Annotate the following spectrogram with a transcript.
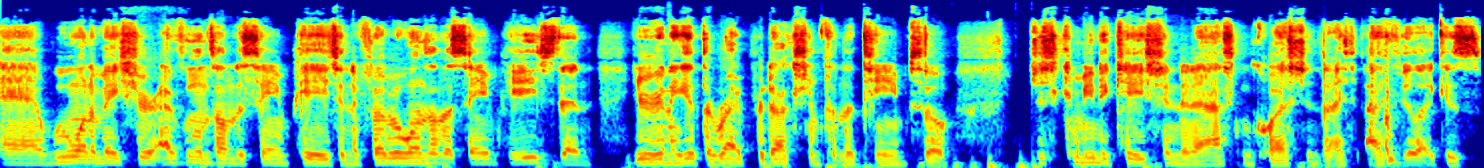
and we want to make sure everyone's on the same page. And if everyone's on the same page then you're going to get the right production from the team. So just communication and asking questions I, I feel like is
